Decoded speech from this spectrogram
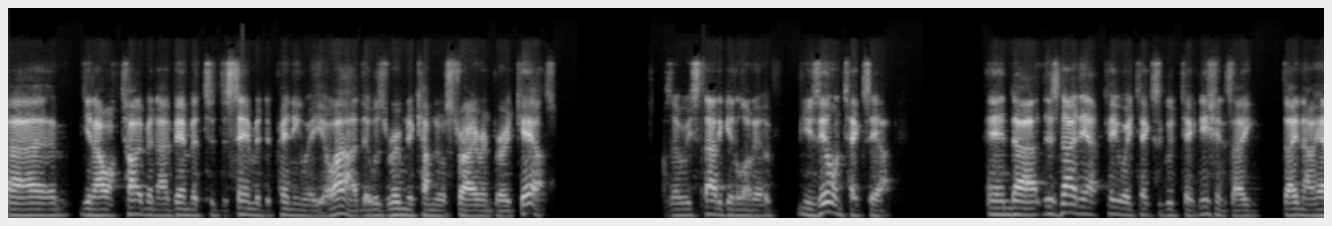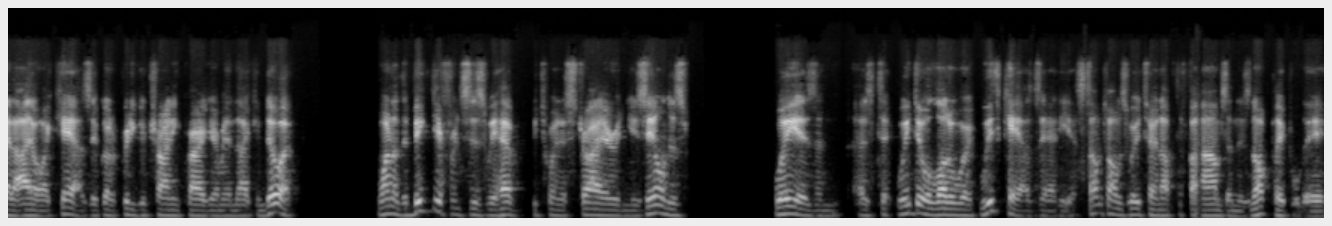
uh, you know, October, November to December, depending where you are, there was room to come to Australia and breed cows. So we started to get a lot of New Zealand techs out. And uh, there's no doubt Kiwi techs are good technicians. They they know how to AI cows. They've got a pretty good training program and they can do it. One of the big differences we have between Australia and New Zealand is we as an as we do a lot of work with cows out here. Sometimes we turn up to farms and there's not people there,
